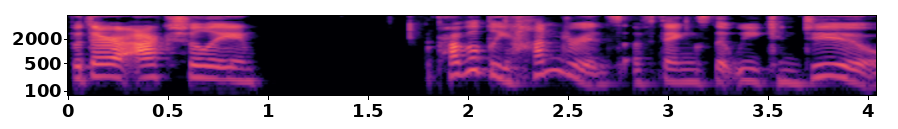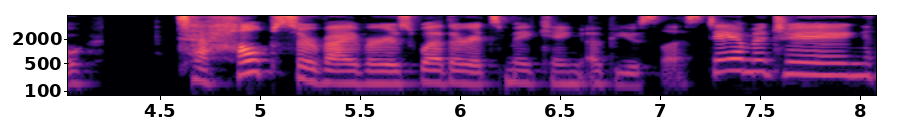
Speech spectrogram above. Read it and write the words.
but there are actually probably hundreds of things that we can do to help survivors, whether it's making abuse less damaging,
